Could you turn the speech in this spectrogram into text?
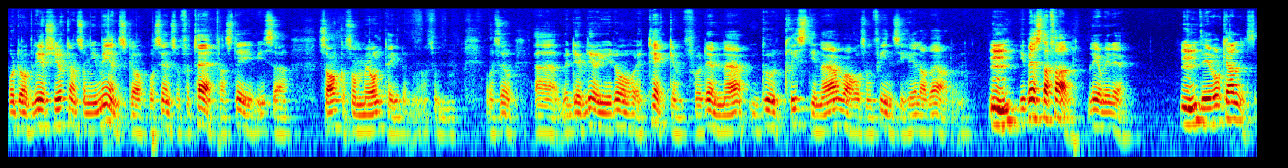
Och då blir kyrkan som gemenskap och sen så förtätas det i vissa saker som måltiden och, som, och så. Eh, Men det blir ju då ett tecken för den när, Gud, Kristi närvaro som finns i hela världen. Mm. I bästa fall blir vi det. Mm. Det är vår kallelse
